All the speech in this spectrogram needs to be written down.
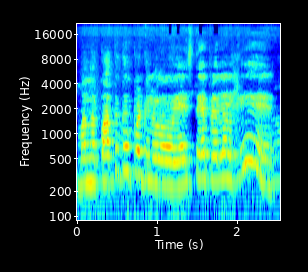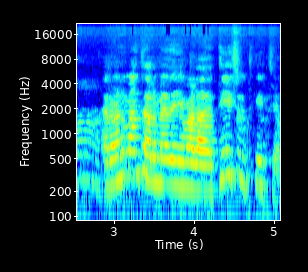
మొన్న కొత్త దుప్పట్లు వేస్తే పిల్లలకి రెండు మంచాల మీద ఇవాళ తీసి ఉతికిచ్చా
